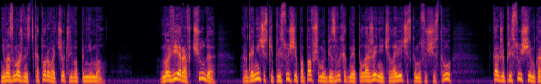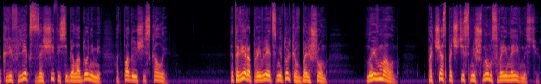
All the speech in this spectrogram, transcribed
невозможность которого отчетливо понимал. Но вера в чудо — органически присущее попавшему в безвыходное положение человеческому существу, так же присущий ему, как рефлекс защиты себя ладонями от падающей скалы. Эта вера проявляется не только в большом, но и в малом, подчас почти смешном своей наивностью.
